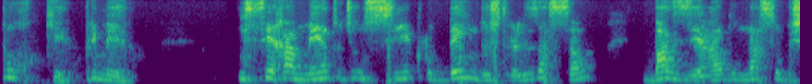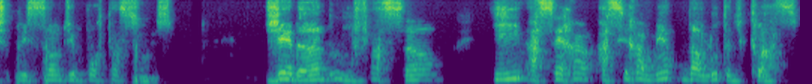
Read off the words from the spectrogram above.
por quê? Primeiro, encerramento de um ciclo de industrialização baseado na substituição de importações, gerando inflação e acirramento da luta de classe.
